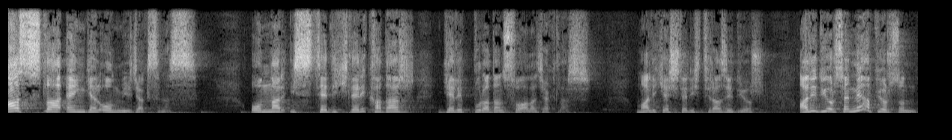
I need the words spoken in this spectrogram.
asla engel olmayacaksınız. Onlar istedikleri kadar gelip buradan su alacaklar. Malik Eşter itiraz ediyor. Ali diyor sen ne yapıyorsun?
